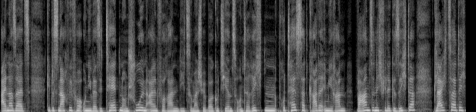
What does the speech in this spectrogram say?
einerseits gibt es nach wie vor Universitäten und Schulen allen voran, die zum Beispiel boykottieren zu unterrichten. Protest hat gerade im Iran wahnsinnig viele Gesichter. Gleichzeitig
